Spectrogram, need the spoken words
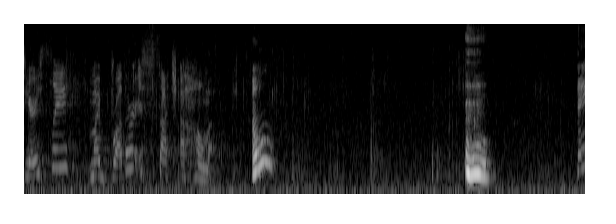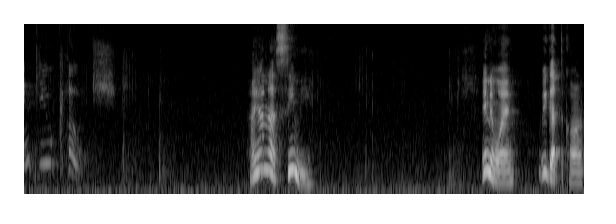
seriously, my brother is such a homo. Oh. Ooh. Thank you, coach. How y'all not see me? Anyway, we got the car.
